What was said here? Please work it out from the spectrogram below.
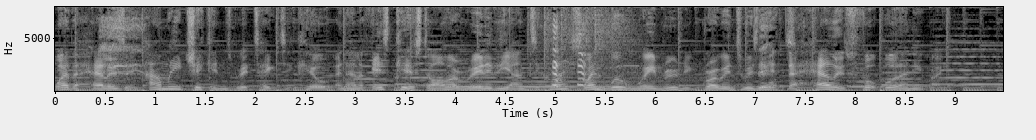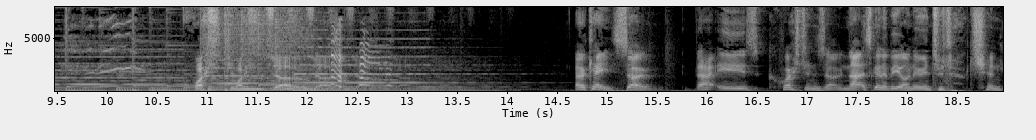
where the hell is he? How many chickens would it take to kill an elephant? Is Keir Starmer really the Antichrist? when will Wayne Rooney grow into his ear? What the hell is football anyway? Question zone. Okay, so that is question zone. That's going to be our new introduction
